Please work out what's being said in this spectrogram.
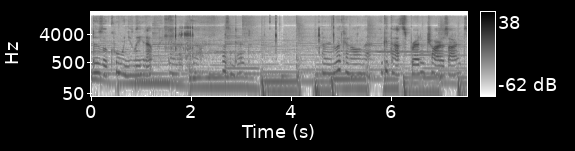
It does look cool when you lay it out like that, yeah, doesn't it? I mean, look at all that. Look at that spread of Charizards.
